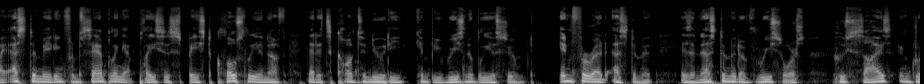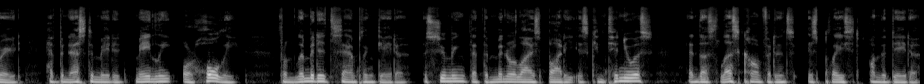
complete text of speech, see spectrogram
by estimating from sampling at places spaced closely enough that its continuity can be reasonably assumed. Inferred estimate is an estimate of resource whose size and grade have been estimated mainly or wholly from limited sampling data, assuming that the mineralized body is continuous and thus less confidence is placed on the data.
